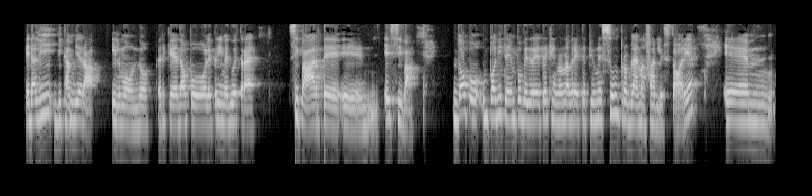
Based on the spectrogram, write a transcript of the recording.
E da lì vi cambierà il mondo, perché dopo le prime due o tre si parte e, e si va. dopo un po' di tempo vedrete che non avrete più nessun problema a fare le storie. E, ehm,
